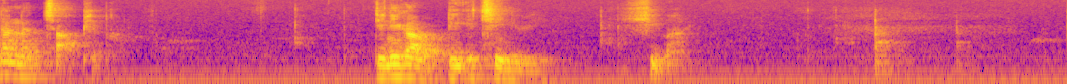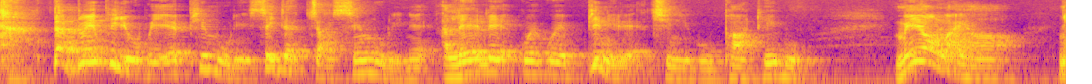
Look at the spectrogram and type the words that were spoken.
လက်နက်ချဖြစ်ပါဒီနေ့ကတော့ဒီအခြေအနေတွေရှိပါတယ်တက်တွင်းဖီယိုဖရဲ့ဖြစ်မှုတွေစိတ်သက်ကြာဆင်းမှုတွေနဲ့အလဲလဲအကွဲကွဲပြစ်နေတဲ့အခြေအနေကိုဖာထေးဖို့မင်းအောင်လိုက်ဟာ ည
